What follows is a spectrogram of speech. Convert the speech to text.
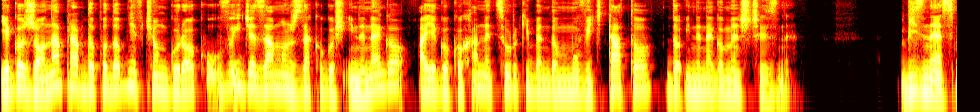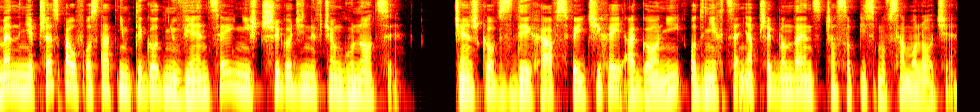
Jego żona prawdopodobnie w ciągu roku wyjdzie za mąż za kogoś innego, a jego kochane córki będą mówić tato do innego mężczyzny. Biznesmen nie przespał w ostatnim tygodniu więcej niż trzy godziny w ciągu nocy. Ciężko wzdycha w swej cichej agonii od niechcenia przeglądając czasopismo w samolocie.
